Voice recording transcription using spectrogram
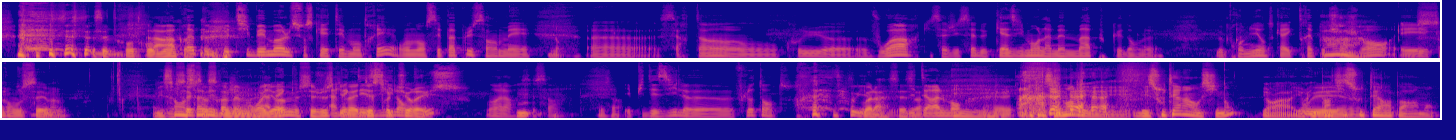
c'est trop, trop Alors bien. après, quoi. petit bémol sur ce qui a été montré, on n'en sait pas plus, hein, mais euh, certains ont cru euh, voir qu'il s'agissait de quasiment la même map que dans le, le premier, en tout cas avec très peu de Ah, changements. Et ça, on le sait, ouais. Mais On ça, on, sait que ça sera le même royaume, c'est juste qu'il va être déstructuré. Voilà, Mm. c'est ça. Ça. Et puis des îles euh, flottantes. Oui, Voilà, euh, c'est ça. littéralement. Et potentiellement des, des souterrains aussi, non? Il y aura, il y aura Oui, une partie euh, souterraine apparemment.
